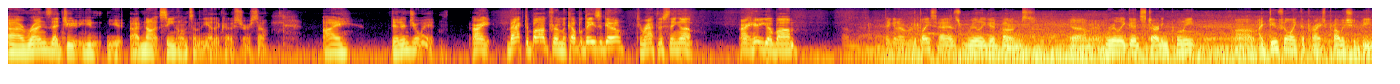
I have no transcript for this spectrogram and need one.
uh, runs that you, you you I've not seen on some of the other coasters so I did enjoy it. All right, back to Bob from a couple days ago to wrap this thing up. All right, here you go, Bob. Um, take it over. The place has really good bones, um, a really good starting point Um, I do feel like the price probably should be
